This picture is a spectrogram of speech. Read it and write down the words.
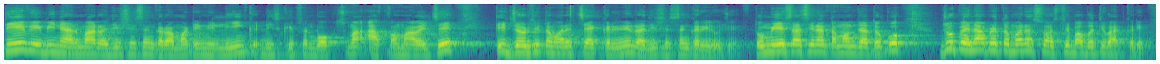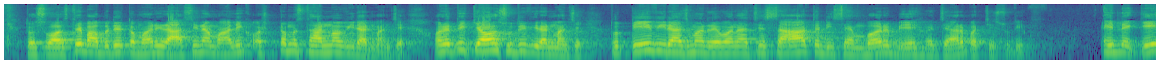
તે વેબિનારમાં રજિસ્ટ્રેશન કરવા માટેની લિંક ડિસ્ક્રિપ્શન બોક્સમાં આપવામાં આવેલ છે. તે જરૂરથી તમારે ચેક કરીને રજિસ્ટ્રેશન કરી લેવું જોઈએ. તો મેષ રાશિના તમામ જાતકો, જો પહેલાં આપણે તમારા સ્વાસ્થ્ય બાબતે વાત કરીએ, તો સ્વાસ્થ્ય બાબતે તમારી રાશિના માલિક અષ્ટમ સ્થાનમાં વિરાજમાન છે અને તે ક્યાં સુધી વિરાજમાન છે? તો તે વિરાજમાન રહેવાના છે સાત ડિસેમ્બર બે હજાર પચીસ સુધી. એટલે કે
